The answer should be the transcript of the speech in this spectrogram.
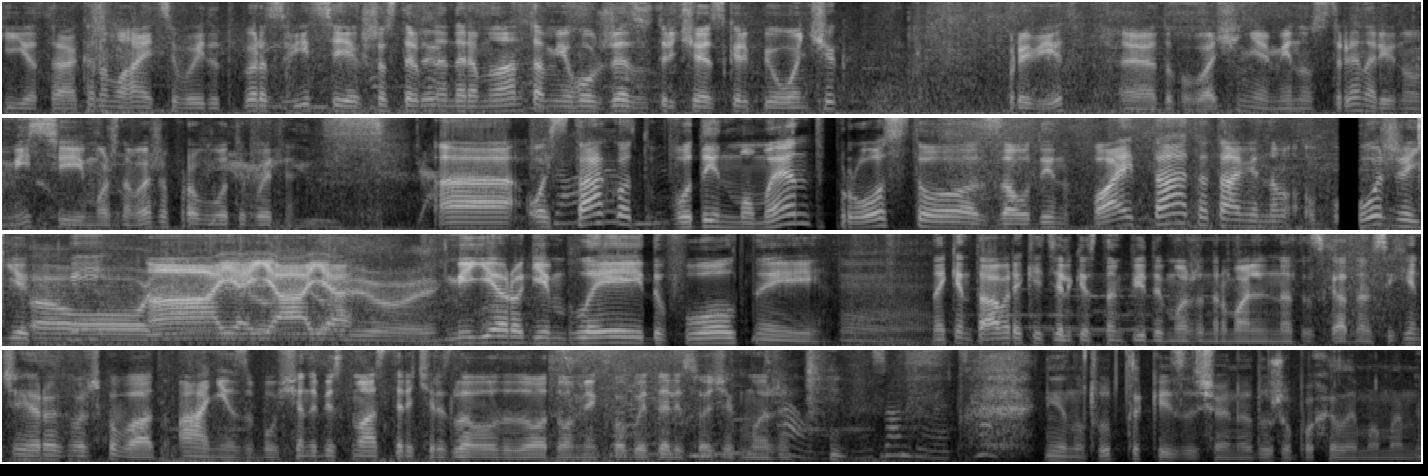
Кіатака намагається вийти. Тепер звідси, якщо стрибне на ремнант, там його вже зустрічає скорпіончик. Привіт, е, до побачення. Мінус 3 на рівному місці, і можна вежу пробувати бити. Е, ось так, от в один момент, просто за один файт. Та-та-та, він нам. Боже, який. Ай-яй-яй. Мієро геймплей дефолтний. На кентаврики тільки стампіди може нормально натискати. На всіх інших героїв важкувато. А, ні, забув. Ще на бістмастері через левел до Атомік побити лісочок може. Ні, ну тут такий, звичайно, дуже похилий момент.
